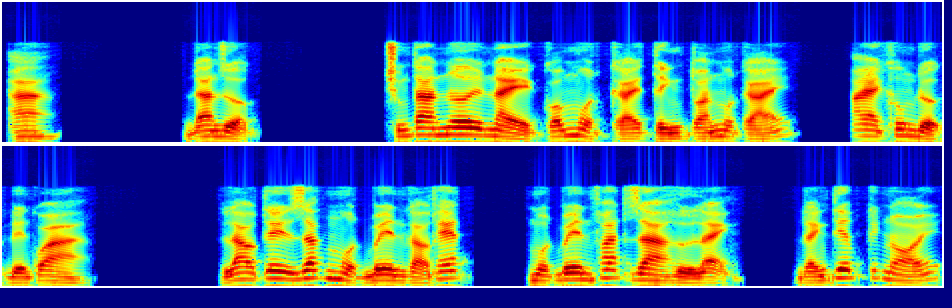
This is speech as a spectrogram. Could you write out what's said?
A, đan dược. Chúng ta nơi này có một cái tính toán một cái, ai không được đến qua. Lao tê rắc một bên gào thét, một bên phát ra hừ lạnh, đánh tiếp kích nói,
